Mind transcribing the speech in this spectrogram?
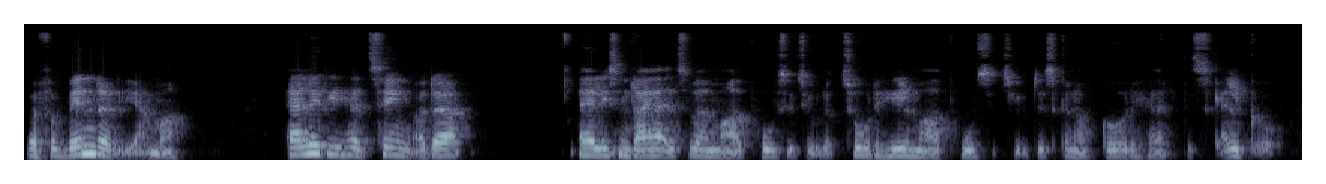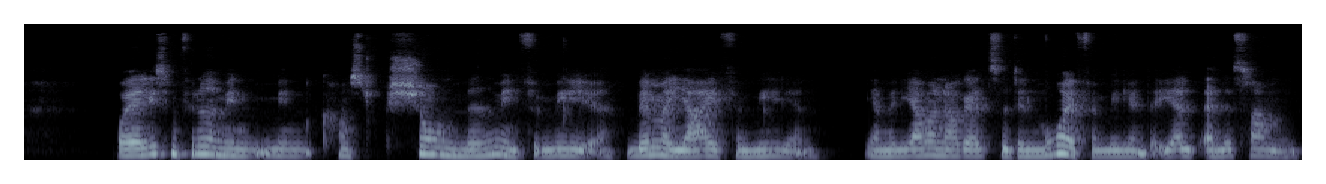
Hvad forventer de af mig? Alle de her ting, og der er jeg ligesom dig, har altid været meget positiv, og tog det hele meget positivt. Det skal nok gå det her, det skal gå hvor jeg ligesom finder ud af min, min konstruktion med min familie. Hvem er jeg i familien? Jamen, jeg var nok altid den mor i familien, der hjalp alle sammen.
